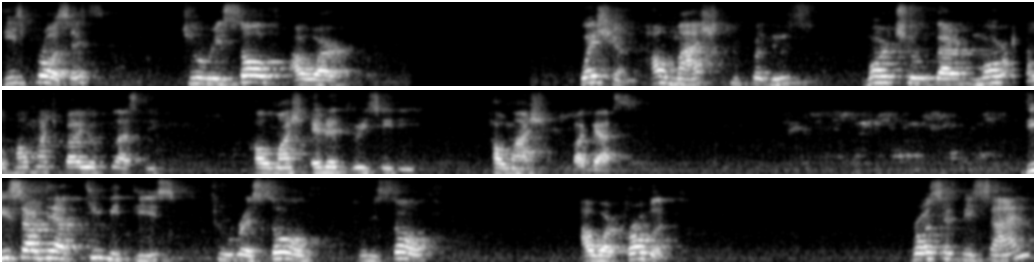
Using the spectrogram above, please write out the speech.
this process to resolve our question, how much to produce more sugar, more how much bioplastic, how much electricity, how much bagasse. These are the activities to resolve to resolve our problems. Process design,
